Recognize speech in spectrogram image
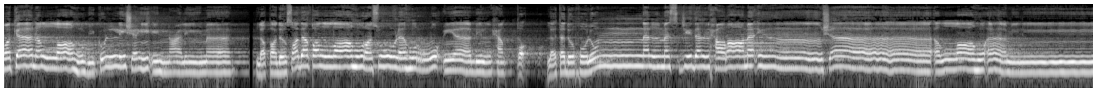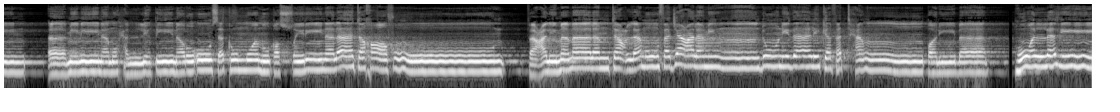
وكان الله بكل شيء عليما. لقد صدق الله رسوله الرؤيا بالحق. لتدخلن المسجد الحرام إن شاء الله آمنين. امنين محلقين رؤوسكم ومقصرين لا تخافون فعلم ما لم تعلموا فجعل من دون ذلك فتحا قريبا هو الذي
